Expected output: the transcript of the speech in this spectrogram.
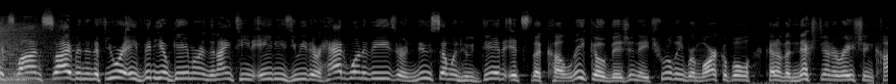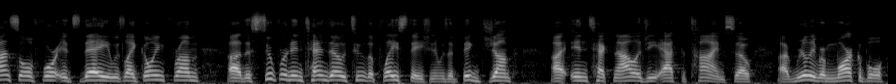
it's Lon Seidman, and if you were a video gamer in the 1980s, you either had one of these or knew someone who did. It's the ColecoVision, a truly remarkable kind of a next generation console for its day. It was like going from uh, the Super Nintendo to the PlayStation. It was a big jump uh, in technology at the time. So, uh, really remarkable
